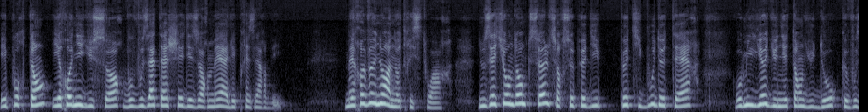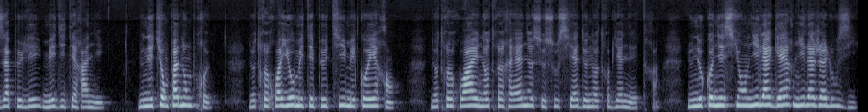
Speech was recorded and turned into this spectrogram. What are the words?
et pourtant, ironie du sort, vous vous attachez désormais à les préserver. Mais revenons à notre histoire. Nous étions donc seuls sur ce petit, petit bout de terre au milieu d'une étendue d'eau que vous appelez Méditerranée. Nous n'étions pas nombreux. Notre royaume était petit mais cohérent. Notre roi et notre reine se souciaient de notre bien-être. Nous ne connaissions ni la guerre ni la jalousie.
